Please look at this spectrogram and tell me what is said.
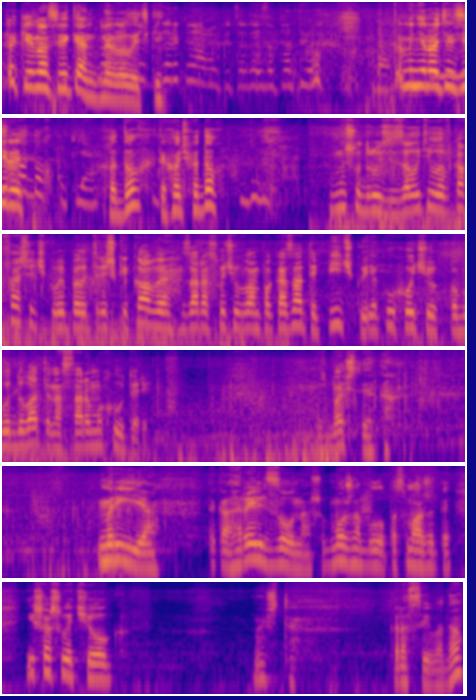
Такий у нас вікенд невеличкий. За рекламу не заплатив. Та мені наче всі. Ходох купляю. Ходох? Ти хочеш ходох? Ну що, друзі, залетіли в кафешечку, випили трішки кави. Зараз хочу вам показати пічку, яку хочу побудувати на старому хуторі. Ось бачите, яка мрія. Така гриль-зона, щоб можна було посмажити і шашличок. Бачите? Красиво, да?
